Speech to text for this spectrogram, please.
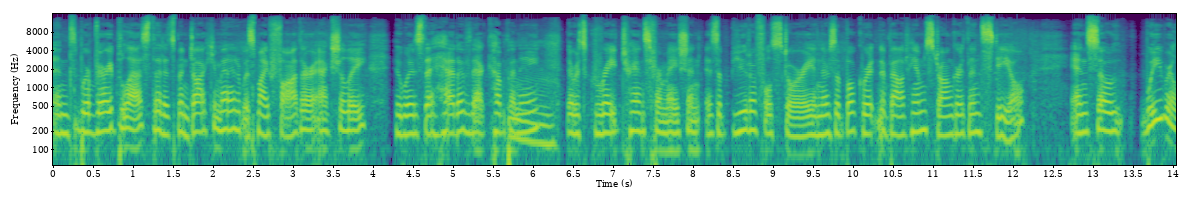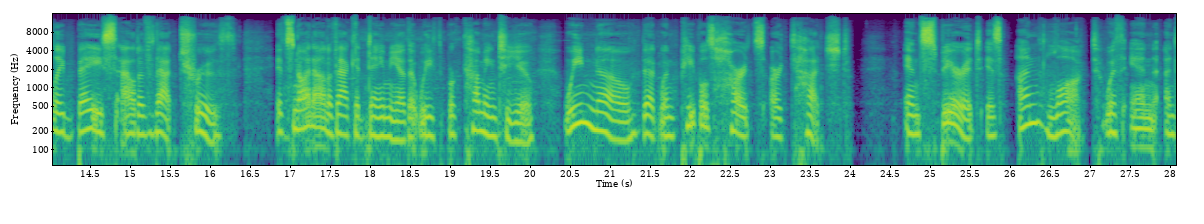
and we're very blessed that it's been documented. It was my father actually who was the head of that company. Mm-hmm. There was great transformation. It's a beautiful story, and there's a book written about him, Stronger Than Steel. And so we really base out of that truth. It's not out of academia that we, we're coming to you. We know that when people's hearts are touched and spirit is unlocked within an,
